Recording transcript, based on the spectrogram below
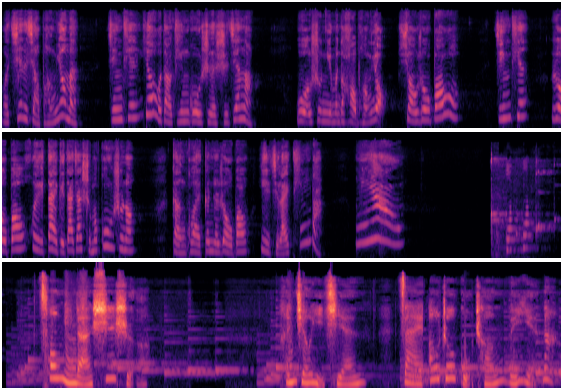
我亲爱的小朋友们，今天又到听故事的时间了。我是你们的好朋友小肉包哦。今天肉包会带给大家什么故事呢？赶快跟着肉包一起来听吧！喵。聪明的施舍。很久以前，在欧洲古城维也纳。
